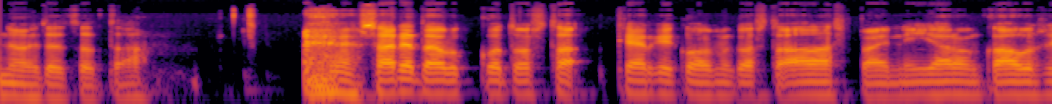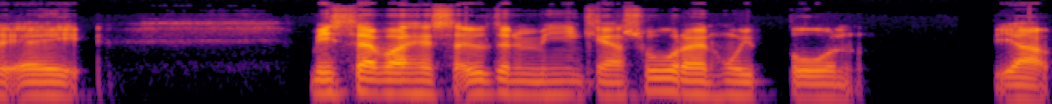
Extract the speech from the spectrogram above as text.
noita tota, sarjataulukkoa tuosta kärkikolmikosta alaspäin, niin Jaron kausi ei missään vaiheessa yltynyt mihinkään suureen huippuun. Ja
